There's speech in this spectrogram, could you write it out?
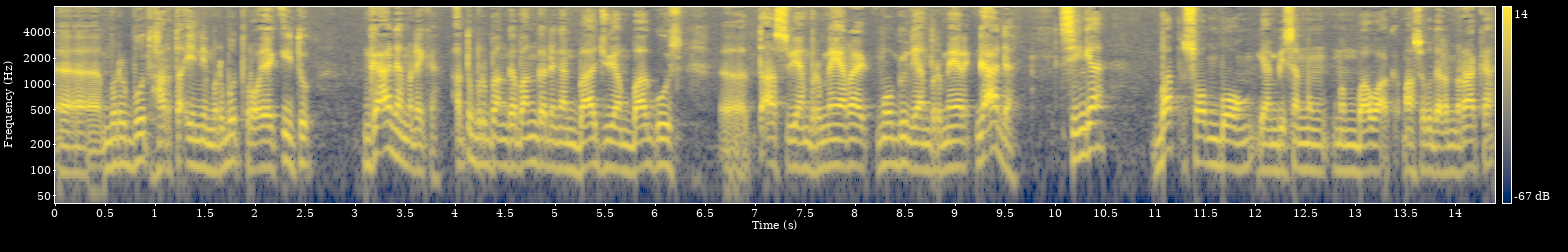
e, merebut harta ini, merebut proyek itu. Nggak ada mereka. Atau berbangga-bangga dengan baju yang bagus, e, tas yang bermerek, mobil yang bermerek. Nggak ada. Sehingga bab sombong yang bisa membawa masuk ke dalam neraka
